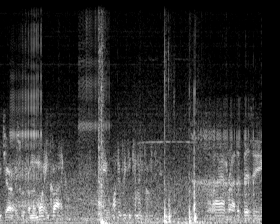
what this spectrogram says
Harry Jarvis. We're from the Morning Chronicle. I wonder if we could come in for a minute. I am rather busy.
